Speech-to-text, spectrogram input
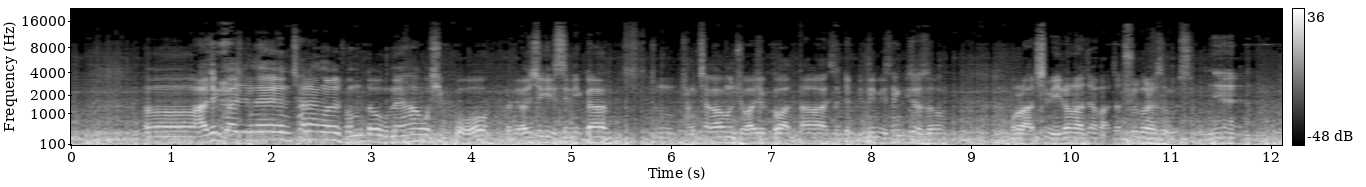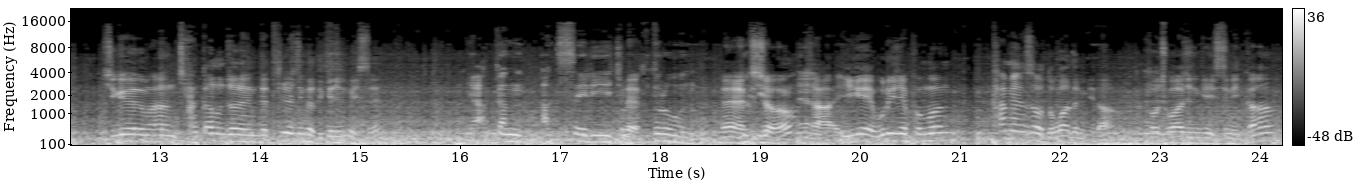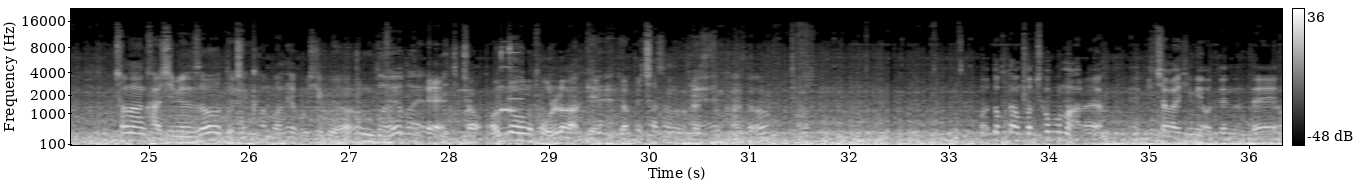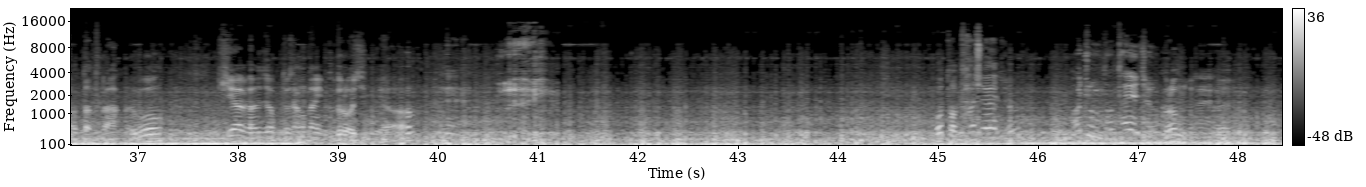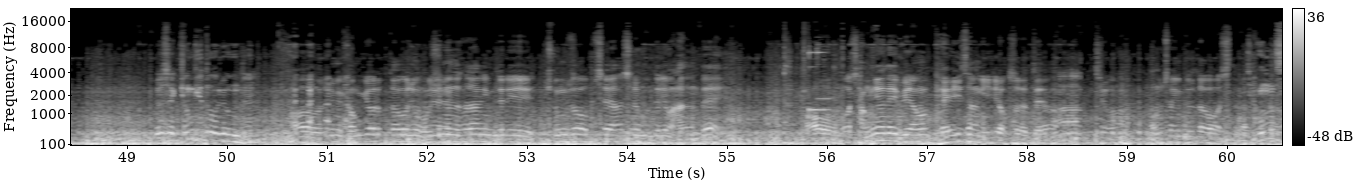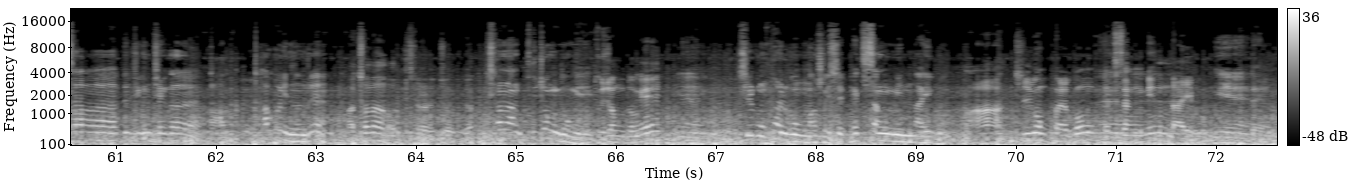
어, 아직까지는 차량을 좀 더 운행하고 싶고 연식이 있으니까 좀 장착하면 좋아질 것 같다 해서 이제 믿음이 생기셔서 오늘 아침에 일어나자마자 출발해서 오셨습니다. 예. 지금 한 잠깐 운전했는데 틀려진 거 느껴지는 거 있어요? 약간 악셀이 좀 네. 부드러운. 네, 느낌. 그죠. 예. 자, 이게 우리 제품은 타면서 녹아듭니다. 더 좋아지는 게 있으니까 천안 가시면서 또 네. 체크 한번 해보시고요. 좀 더 해봐야 네, 되겠지만. 저 언덕으로 더 올라갈게요. 네. 옆에 차선으로 갈수 네. 가서 언덕도 한번 쳐보면 알아요. 네, 이 차가 힘이 어땠는데 어떻더라. 그리고 기아 변속도 상당히 부드러워지고요. 네. 뭐더 타셔야죠. 아, 좀 더 타야죠. 그럼 네. 네. 요새 경기도 어려운데. 어, 요즘 경기 어렵다고 좀 오시는 네. 사장님들이 중소업체 하시는 분들이 많은데, 어우, 뭐 작년에 비하면 배 이상 일이 없어졌대요. 아, 그죠. 엄청 힘들다고 하시더라고요. 장사도 지금 제가 아, 그래요? 하고 있는데, 아, 천안 어디시라는 쪽이요? 천안 부정동에 두정동에, 예, 7080 하고 있어요. 백상민 라이브. 아, 7080 백상민 라이브. 예. 네.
